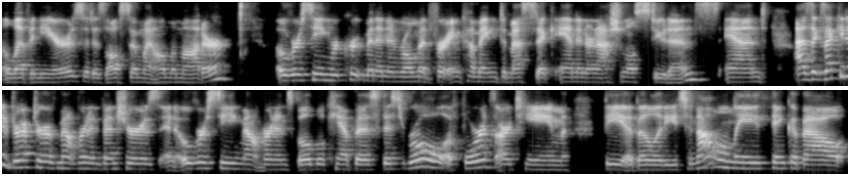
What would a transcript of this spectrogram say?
11 years. It is also my alma mater overseeing recruitment and enrollment for incoming domestic and international students. And as executive director of Mount Vernon Ventures and overseeing Mount Vernon's global campus, this role affords our team the ability to not only think about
